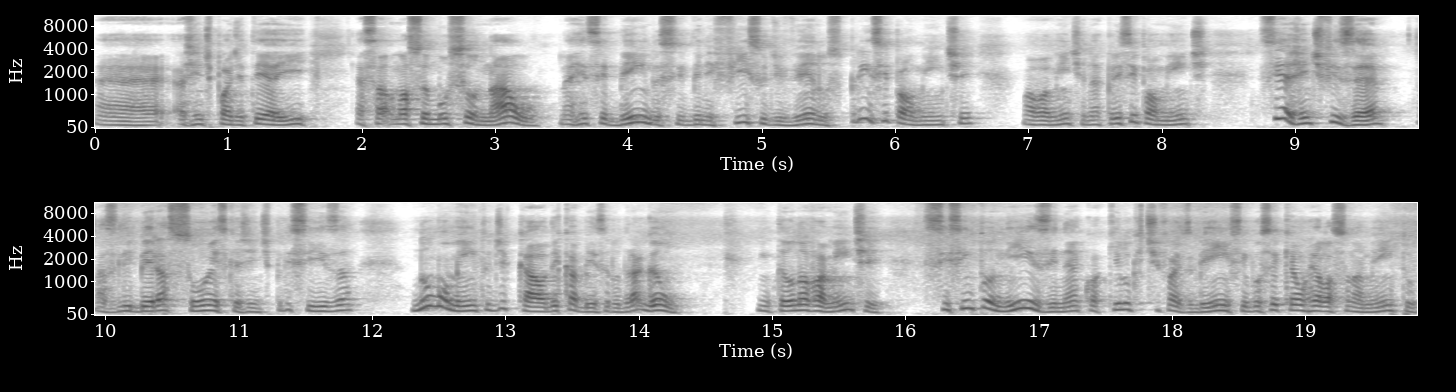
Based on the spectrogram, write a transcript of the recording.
É, a gente pode ter aí essa nosso emocional né, recebendo esse benefício de Vênus, principalmente, novamente, né, principalmente se a gente fizer as liberações que a gente precisa no momento de cauda e cabeça do dragão. Então, novamente, se sintonize né, com aquilo que te faz bem. Se você quer um relacionamento,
